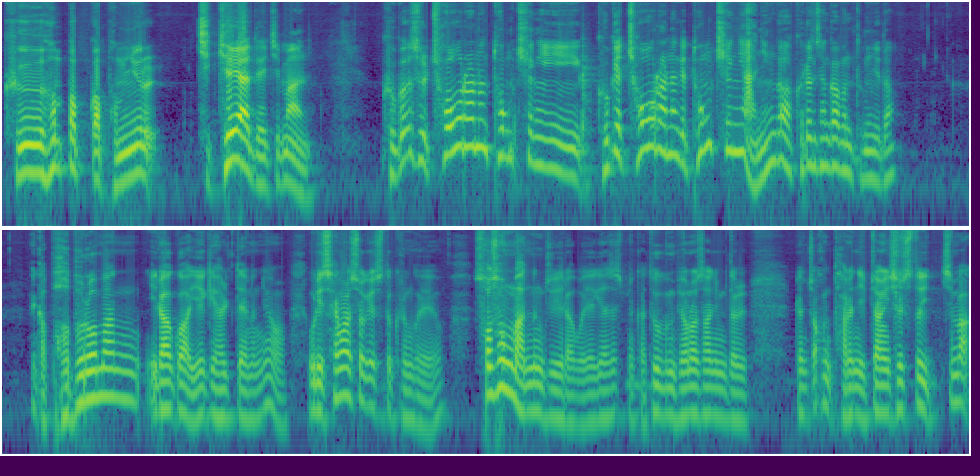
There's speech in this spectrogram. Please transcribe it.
그 헌법과 법률을 지켜야 되지만 그것을 초월하는 통칭이 그게 초월하는 게 통칭이 아닌가 그런 생각은 듭니다. 그러니까 법으로만이라고 얘기할 때는요. 우리 생활 속에서도 그런 거예요. 소송 만능주의라고 얘기하셨습니까? 두 분 변호사님들은 조금 다른 입장이실 수도 있지만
